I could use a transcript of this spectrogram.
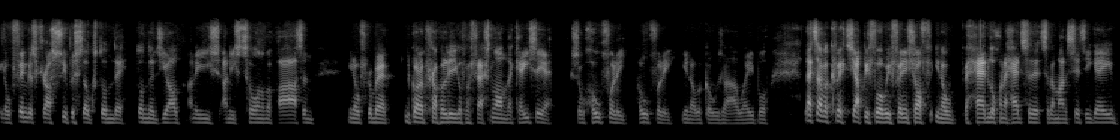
you know, fingers crossed, Super Stokes done the done the job, and he's and he's torn them apart. And you know, from a we've got a proper legal professional on the case here. So hopefully, hopefully, you know, it goes our way. But let's have a quick chat before we finish off. You know, ahead looking ahead to the to the Man City game.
